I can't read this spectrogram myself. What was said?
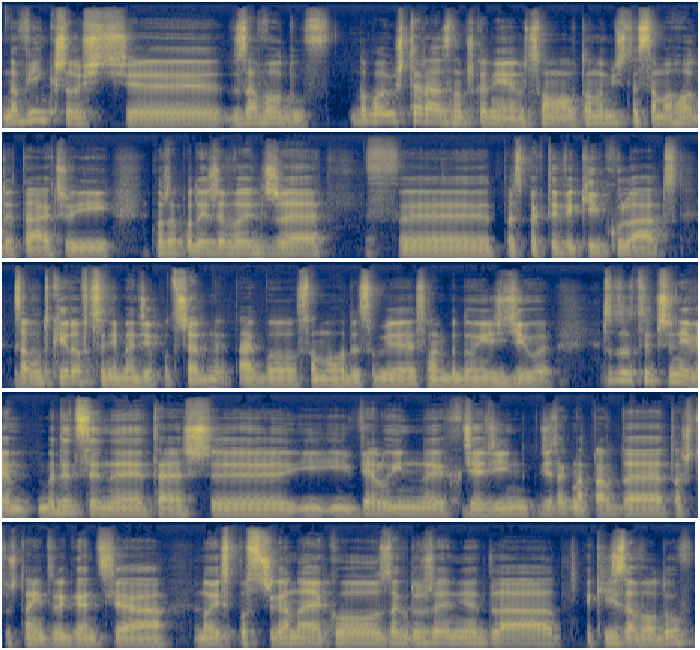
na większość e, zawodów. No bo już teraz na przykład, nie wiem, są autonomiczne samochody, tak? Czyli można podejrzewać, że w perspektywie kilku lat zawód kierowcy nie będzie potrzebny, tak? Bo samochody sobie same będą jeździły. To dotyczy, nie wiem, medycyny też y, i, i wielu innych dziedzin, gdzie tak naprawdę ta sztuczna inteligencja no, jest postrzegana jako zagrożenie dla jakichś zawodów,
